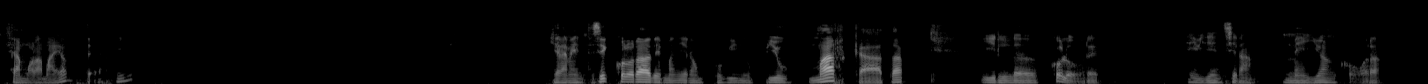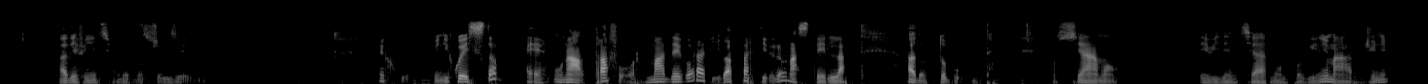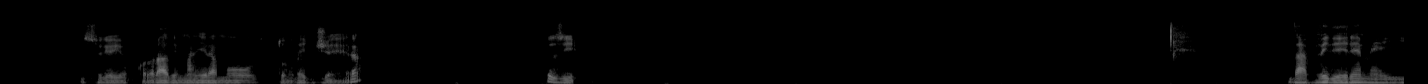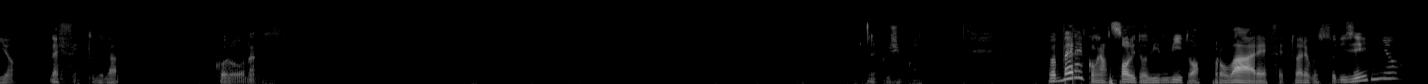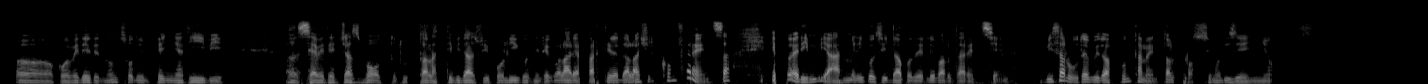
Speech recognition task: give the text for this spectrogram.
Fiamo la maglia al termine. Chiaramente se colorate in maniera un pochino più marcata, il colore evidenzierà meglio ancora la definizione del vostro disegno. Ecco qui. Quindi questa è un'altra forma decorativa a partire da una stella ad otto punte. Possiamo evidenziarne un pochino i margini, visto che io ho colorato in maniera molto leggera, così da vedere meglio l'effetto della corona. Eccoci qui. Va bene, come al solito vi invito a provare a effettuare questo disegno, uh, come vedete non sono impegnativi uh, se avete già svolto tutta l'attività sui poligoni regolari a partire dalla circonferenza e poi ad inviarmeli così da poterli valutare insieme. Vi saluto e vi do appuntamento al prossimo disegno.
